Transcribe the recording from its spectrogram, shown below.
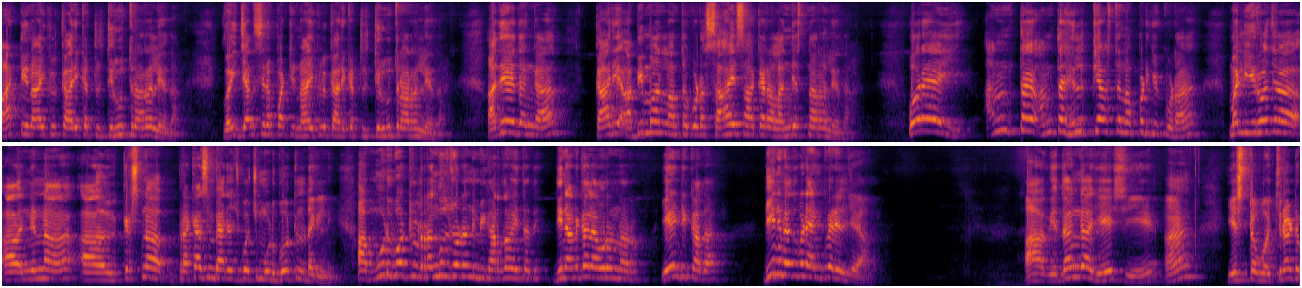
పార్టీ నాయకులు కార్యకర్తలు తిరుగుతున్నారా లేదా? వై జనసేన పార్టీ నాయకులు కార్యకర్తలు తిరుగుతున్నారా లేదా? అదేవిధంగా కార్య అభిమానులంతా కూడా సహాయ సహకారాలు అందిస్తున్నారా లేదా? ఒరే అంత అంత హెల్ప్ చేస్తున్నప్పటికీ కూడా మళ్ళీ ఈ రోజున నిన్న కృష్ణ ప్రకాశం బ్యారేజ్కి వచ్చి మూడు బోట్లు తగిలినాయి. ఆ మూడు బోట్ల రంగులు చూడండి మీకు అర్థమవుతుంది. దీని వెనకాల ఎవరున్నారు ఏంటి కదా దీని మీద కూడా ఎంక్వైరీలు చేయాలి. ఆ విధంగా చేసి ఇష్టం వచ్చినట్టు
